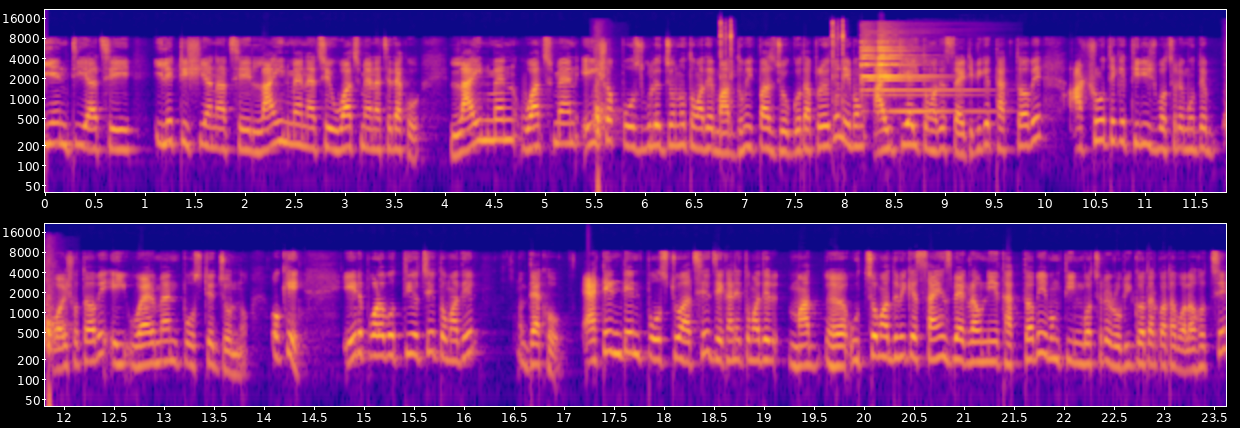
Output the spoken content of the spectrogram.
ইএনটি আছে ইলেকট্রিশিয়ান আছে লাইনম্যান আছে ওয়াচম্যান আছে। দেখো লাইনম্যান ওয়াচম্যান এই সব পোস্টগুলোর জন্য তোমাদের মাধ্যমিক পাস যোগ্যতা প্রয়োজন এবং আইটিআই তোমাদের সার্টিফিকেট থাকতে হবে। আঠেরো থেকে তিরিশ বছরের মধ্যে বয়স হতে হবে এই ওয়্যারম্যান পোস্টের জন্য। ওকে এর পরবর্তী হচ্ছে তোমাদের দেখো অ্যাটেন্ডেন্ট পোস্টও আছে যেখানে তোমাদের মাদ- উচ্চ মাধ্যমিকের সায়েন্স ব্যাকগ্রাউন্ড নিয়ে থাকতে হবে এবং তিন বছরের অভিজ্ঞতার কথা বলা হচ্ছে।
